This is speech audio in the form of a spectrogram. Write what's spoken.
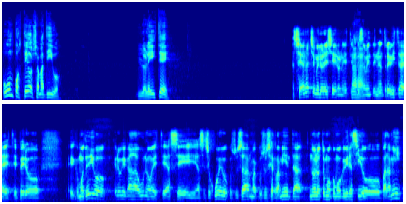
Hubo un posteo llamativo ¿Lo leíste? O sea, anoche me lo leyeron este, en una entrevista, este, pero eh, como te digo, creo que cada uno este, hace, hace su juego con sus armas, con sus herramientas. No lo tomo como que hubiera sido para mí,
